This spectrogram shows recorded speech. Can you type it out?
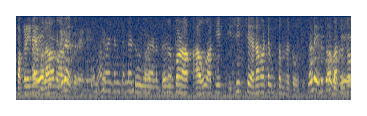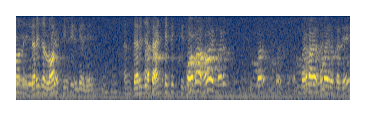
પકડીને કરે. આવે? પણ આવું આખી એક છે એના માટે હું તમને કહું છું. ના, ઇઝ અ લોંગ બરાબર બાબાનો છે. સવાલ નહીં. There is a long thesis. શું કે છે? And there is a scientific thesis. Comma હોય મર- મર- મરવાના સમય વખતે.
